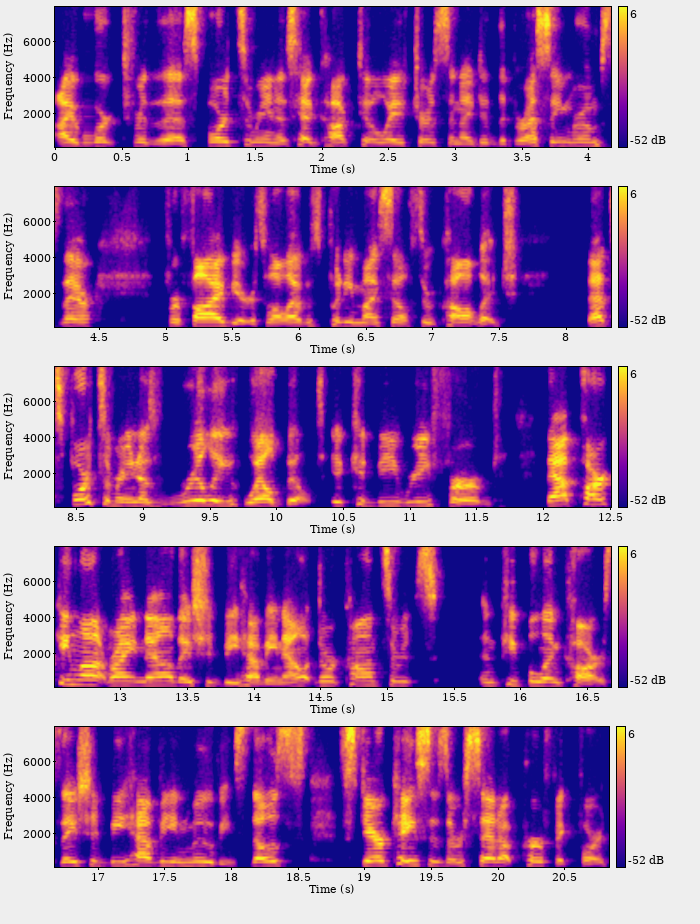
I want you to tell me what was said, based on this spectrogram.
I worked for the sports arena's head cocktail waitress and I did the dressing rooms there for five years while I was putting myself through college. That sports arena is really well built. It could be refurbed. That parking lot right now, they should be having outdoor concerts and people in cars. They should be having movies. Those staircases are set up perfect for it.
